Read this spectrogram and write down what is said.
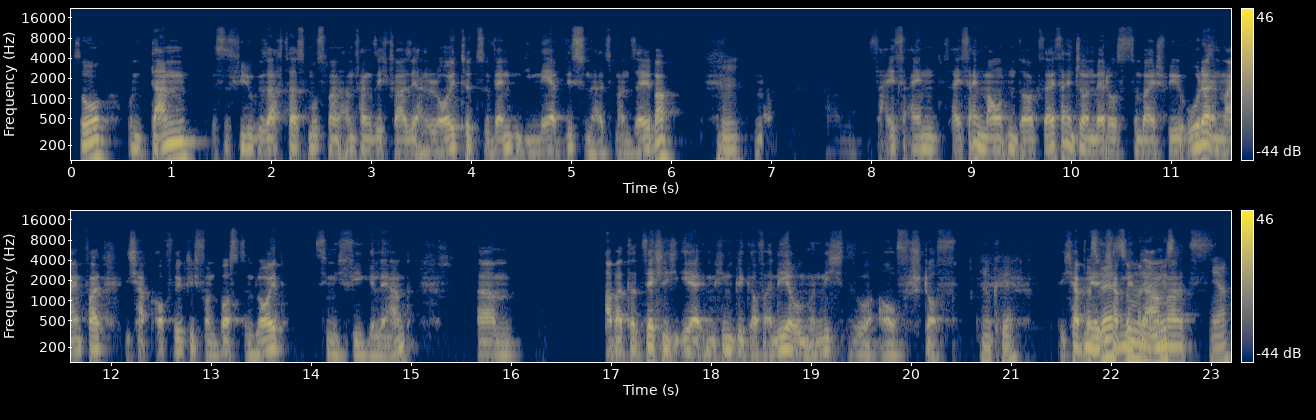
So, und dann ist es, wie du gesagt hast, muss man anfangen, sich quasi an Leute zu wenden, die mehr wissen als man selber. Mhm. Sei es ein, sei es ein Mountain Dog, sei es ein John Meadows zum Beispiel, oder in meinem Fall, ich habe auch wirklich von Boston Lloyd ziemlich viel gelernt, ähm, aber tatsächlich eher im Hinblick auf Ernährung und nicht so auf Stoff. Okay. Ich habe mir, ich hab mir damals, ja,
